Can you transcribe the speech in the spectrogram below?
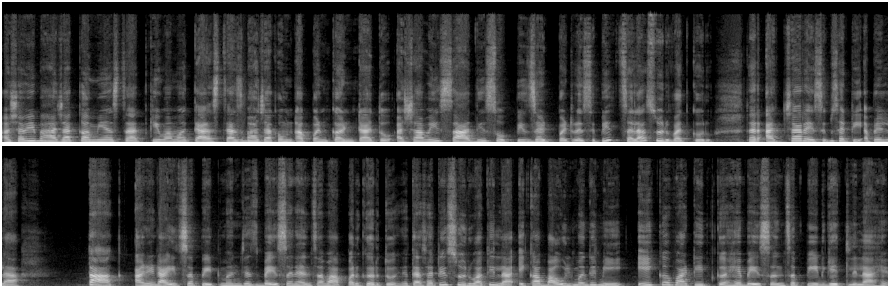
अशावेळी भाज्या कमी असतात किंवा मग त्याच त्याच भाज्या खाऊन आपण कंटाळतो. अशावेळी साधी सोपी झटपट रेसिपी चला सुरुवात करू. तर आजच्या रेसिपीसाठी आपल्याला ताक आणि डाळीचं पीठ म्हणजेच बेसन यांचा वापर करतो आहे त्यासाठी सुरुवातीला एका बाऊलमध्ये मी एक वाटी इतकं हे बेसनचं पीठ घेतलेलं आहे.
